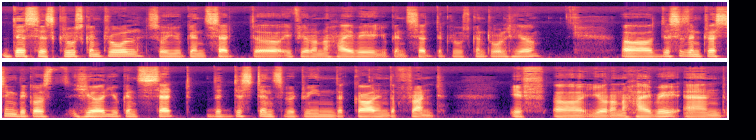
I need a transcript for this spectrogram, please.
this is cruise control. So you can set uh, if you're on a highway you can set the cruise control here. Uh, this is interesting because here you can set the distance between the car in the front. If uh, you're on a highway and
